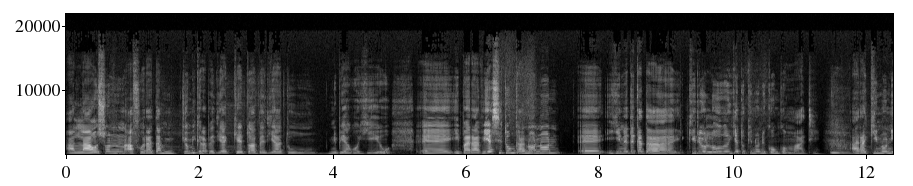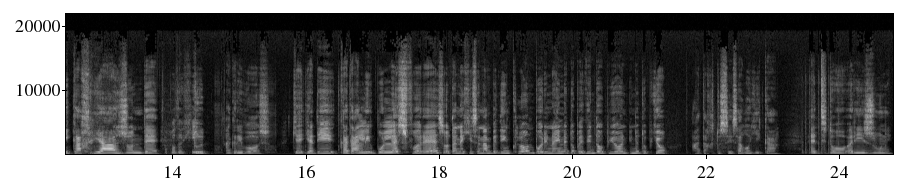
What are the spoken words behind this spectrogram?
Αλλά όσον αφορά τα πιο μικρά παιδιά και τα παιδιά του νηπιαγωγείου, ε, η παραβίαση των κανόνων ε, γίνεται κατά κύριο λόγο για το κοινωνικό κομμάτι. Μμ. Άρα κοινωνικά χρειάζονται Αποδοχή. του... Ακριβώς. Και γιατί καταλή... πολλές φορές όταν έχεις έναν παιδί κλόν μπορεί να είναι το παιδί το οποίο είναι το πιο άταχτο σε εισαγωγικά. Έτσι το ρίζουν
